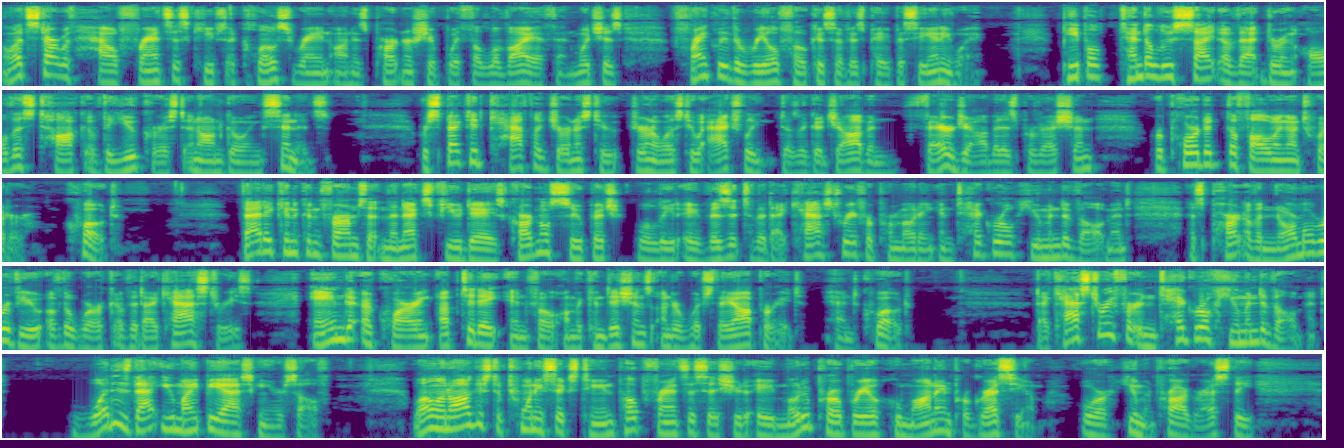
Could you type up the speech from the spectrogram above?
Now let's start with how Francis keeps a close rein on his partnership with the Leviathan, which is frankly the real focus of his papacy anyway. People tend to lose sight of that during all this talk of the Eucharist and ongoing synods. Respected Catholic journalist who, journalist who actually does a good job and fair job at his profession reported the following on Twitter. Quote, Vatican confirms that in the next few days, Cardinal Cupich will lead a visit to the Dicastery for promoting integral human development as part of a normal review of the work of the dicasteries, aimed at acquiring up-to-date info on the conditions under which they operate. Dicastery for Integral Human Development. What is that, you might be asking yourself? Well, in August of 2016, Pope Francis issued a Motu Proprio Humanae Progressium, or Human Progress, the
